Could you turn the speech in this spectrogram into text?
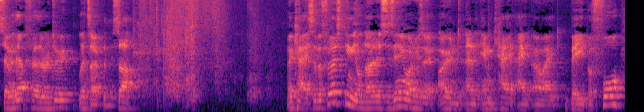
So without further ado, let's open this up. Okay, so the first thing you'll notice is anyone who's owned an MK808B before,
